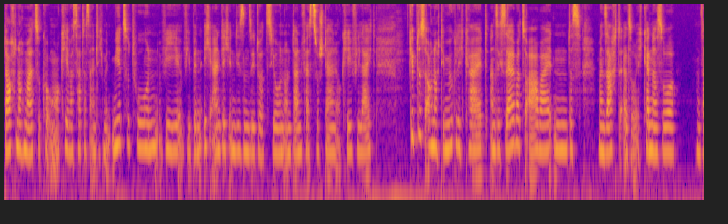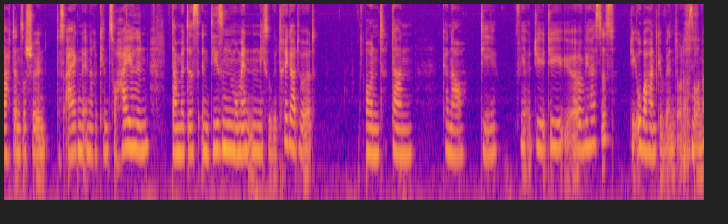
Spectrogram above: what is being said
doch nochmal zu gucken, okay, was hat das eigentlich mit mir zu tun? Wie, wie bin ich eigentlich in diesen Situationen? Und dann festzustellen, okay, vielleicht gibt es auch noch die Möglichkeit, an sich selber zu arbeiten, dass man sagt, also ich kenne das so, man sagt dann so schön, das eigene innere Kind zu heilen, damit es in diesen Momenten nicht so getriggert wird. Und dann, genau, die, die, die, äh, wie heißt es? Die Oberhand gewinnt oder so. Ne?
